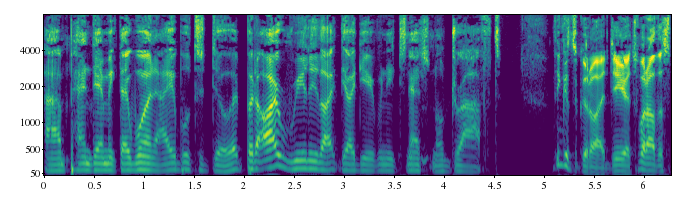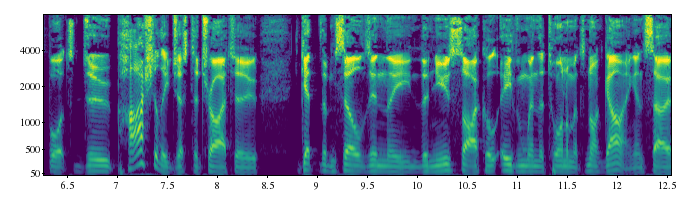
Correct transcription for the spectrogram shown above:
um, pandemic, they weren't able to do it. But I really like the idea of an international draft. I think it's a good idea. It's what other sports do, partially just to try to get themselves in the, the news cycle, even when the tournament's not going. And so,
